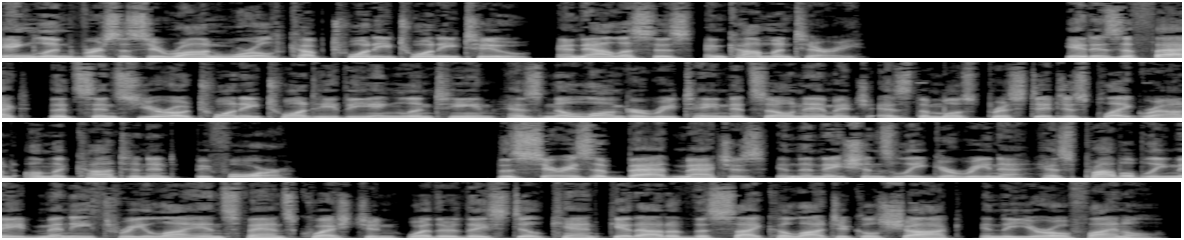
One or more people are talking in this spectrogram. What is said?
England vs Iran World Cup 2022 Analysis and Commentary. It is a fact that since Euro 2020, the England team has no longer retained its own image as the most prestigious playground on the continent before. The series of bad matches in the Nations League arena has probably made many Three Lions fans question whether they still can't get out of the psychological shock in the Euro final.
